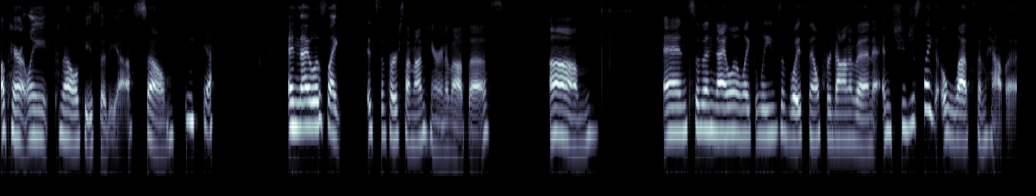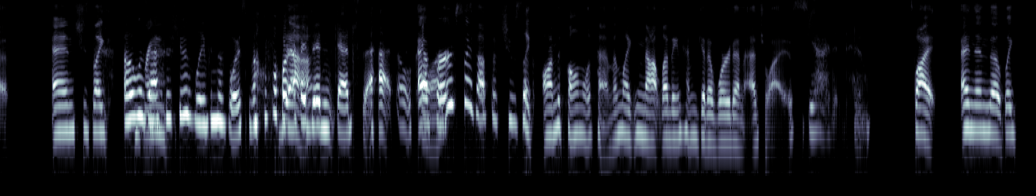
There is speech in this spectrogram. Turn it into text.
apparently Penelope said yes. So yeah. and I was like, it's the first time I'm hearing about this. Um, and so then Nyla like leaves a voicemail for Donovan, and she just like lets him have it. And she's like, Oh, was that who she was leaving the voicemail for? Yeah. I didn't catch that. Oh, at first I thought that she was like on the phone with him and like not letting him get a word in edgewise. Yeah, I did too. But and then the like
